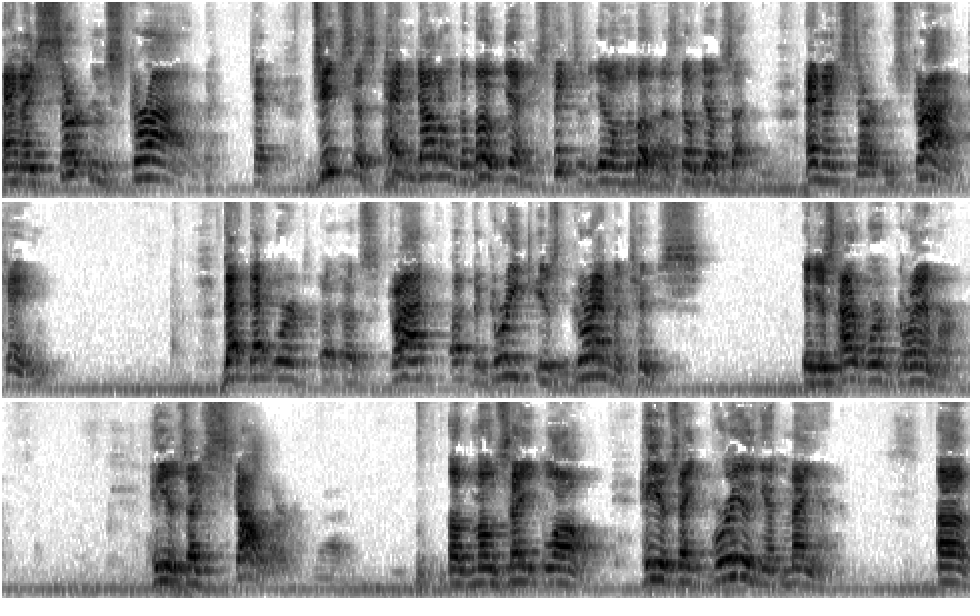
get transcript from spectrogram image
and a certain scribe. Okay. Jesus hadn't got on the boat yet. He's fixing to get on the boat. Let's go to the other side. And a certain scribe came. That, that word uh, uh, scribe, uh, the Greek is grammateus. It is our word grammar. He is a scholar of Mosaic law. He is a brilliant man. Uh,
